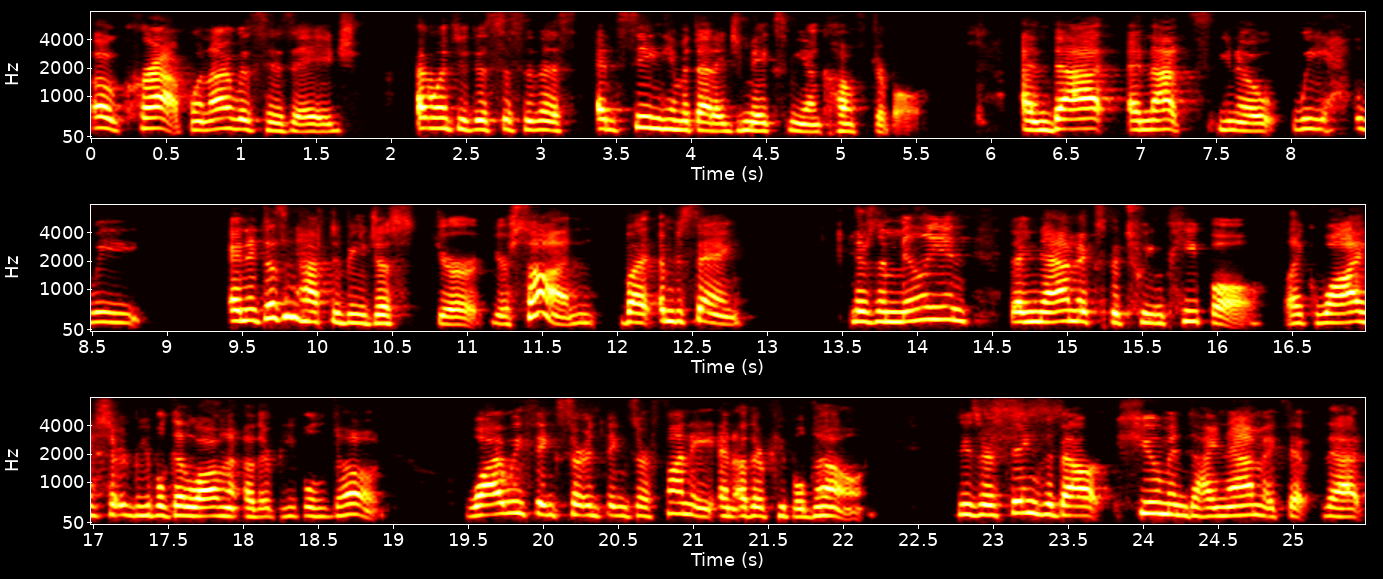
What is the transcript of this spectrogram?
oh crap, when I was his age, I went through this, this, and this. And seeing him at that age makes me uncomfortable. And that, and that's, you know, we, we, and it doesn't have to be just your, your son, but I'm just saying, there's a million dynamics between people, like why certain people get along and other people don't, why we think certain things are funny and other people don't. These are things about human dynamic that that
